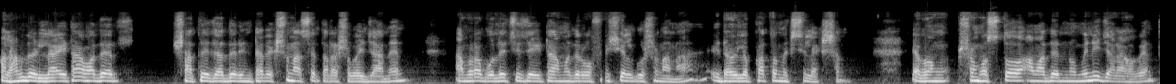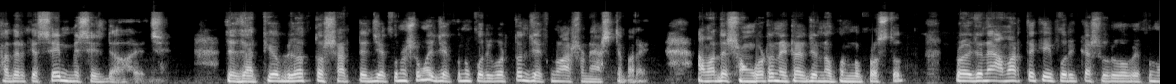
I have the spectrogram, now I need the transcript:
আলহামদুলিল্লাহ, এটা আমাদের সাথে যাদের ইন্টারাকশন আছে তারা সবাই জানেন। আমরা বলেছি যে এটা আমাদের অফিসিয়াল ঘোষণা না, এটা হলো প্রাথমিক সিলেকশন এবং সমস্ত আমাদের নমিনি যারা হবেন, তাদেরকে সেম মেসেজ দেওয়া হয়েছে যে জাতীয় বৃহত্তর স্বার্থে যে কোনো সময় যে কোনো পরিবর্তন যে কোনো আসনে আসতে পারে। আমাদের সংগঠন এটার জন্য পূর্ণ প্রস্তুত। প্রয়োজনে আমার থেকেই পরীক্ষা শুরু হবে কোনো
